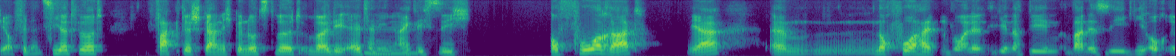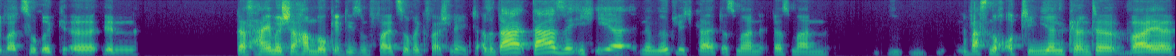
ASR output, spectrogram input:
der auch finanziert wird, faktisch gar nicht genutzt wird, weil die Eltern ihn Mhm. eigentlich sich auf Vorrat, ja, ähm, noch vorhalten wollen, je nachdem, wann es sie wie auch immer zurück äh, in das heimische Hamburg in diesem Fall zurück verschlägt. Also da, da sehe ich eher eine Möglichkeit, dass man, dass man was noch optimieren könnte, weil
